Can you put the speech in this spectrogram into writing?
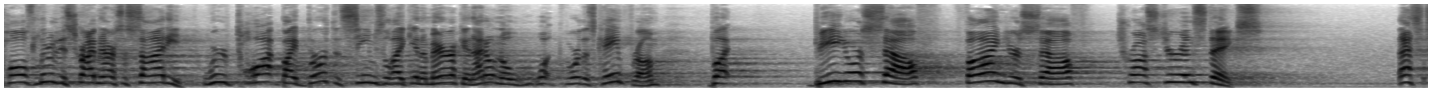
Paul's literally describing our society. We're taught by birth, it seems like in America, and I don't know what, where this came from, but be yourself, find yourself, trust your instincts. That's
